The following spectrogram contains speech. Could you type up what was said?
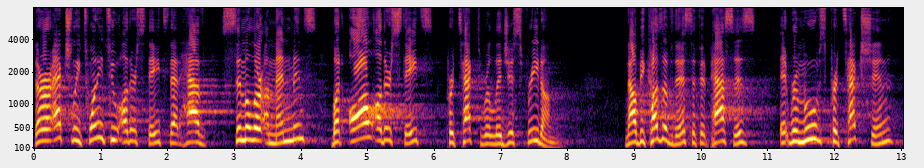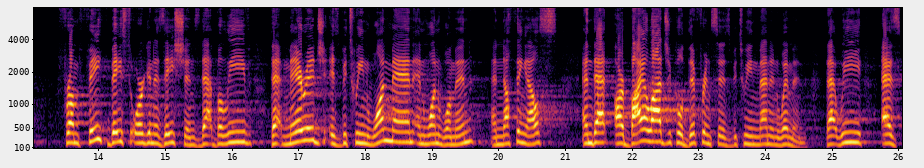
There are actually 22 other states that have similar amendments, but all other states protect religious freedom. Now, because of this, if it passes, it removes protection from faith based organizations that believe that marriage is between one man and one woman and nothing else, and that our biological differences between men and women, that we as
